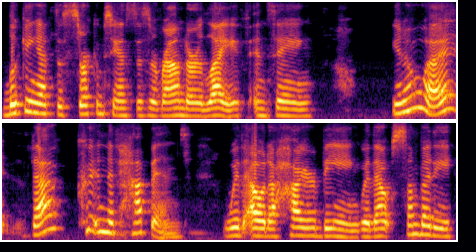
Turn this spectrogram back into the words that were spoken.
looking at the circumstances around our life and saying, you know what, that couldn't have happened without a higher being, without somebody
